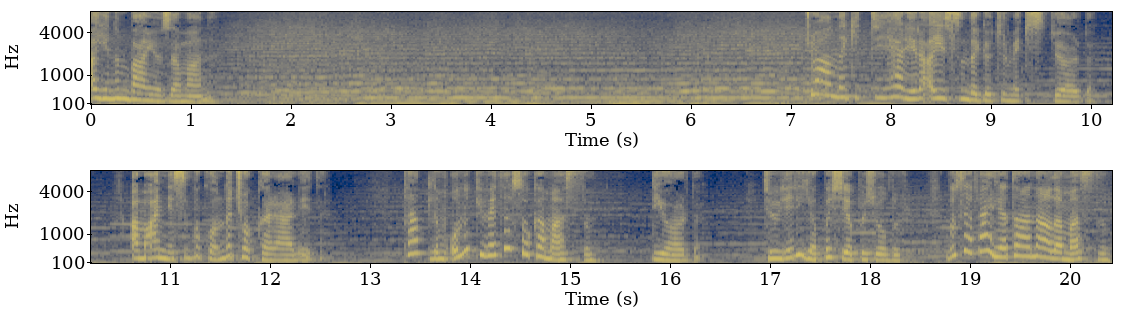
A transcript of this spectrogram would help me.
Ayının banyo zamanı. Joanna gittiği her yere ayısını da götürmek istiyordu. Ama annesi bu konuda çok kararlıydı. Tatlım onu küvete sokamazsın. Diyordu. Tüyleri yapış yapış olur. Bu sefer yatağına alamazsın.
